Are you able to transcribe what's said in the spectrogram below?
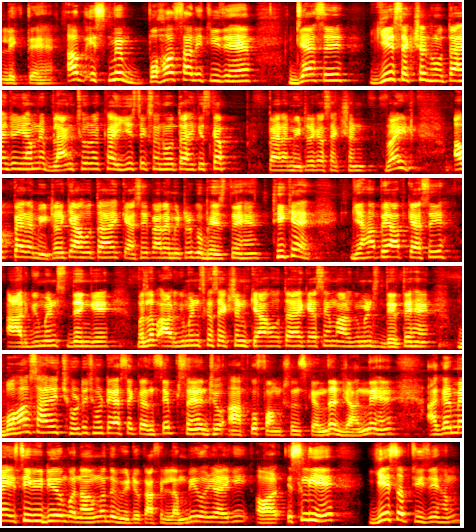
लिखते हैं। अब इसमें बहुत सारी चीज़ें हैं। जैसे ये सेक्शन होता है जो ये हमने ब्लैंक छोड़ रखा है, ये सेक्शन होता है किसका? पैरामीटर का सेक्शन राइट अब पैरामीटर क्या होता है? कैसे पैरामीटर को भेजते हैं? ठीक है? यहाँ पे आप कैसे आर्ग्यूमेंट्स देंगे? मतलब आर्ग्यूमेंट्स का सेक्शन क्या होता है? कैसे हम आर्ग्यूमेंट्स देते हैं? बहुत सारे छोटे छोटे ऐसे कंसेप्ट हैं जो आपको फ़ंक्शंस के अंदर जानने हैं। अगर मैं इसी वीडियो में बनाऊँगा तो वीडियो काफ़ी लंबी हो जाएगी और इसलिए ये सब चीज़ें हम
